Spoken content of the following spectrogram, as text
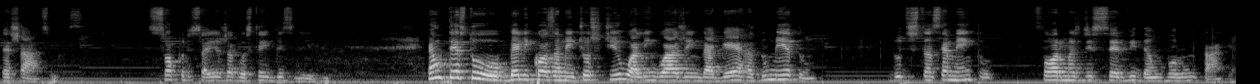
fecha aspas. Só por isso aí eu já gostei desse livro. É um texto belicosamente hostil à linguagem da guerra, do medo, do distanciamento, formas de servidão voluntária.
